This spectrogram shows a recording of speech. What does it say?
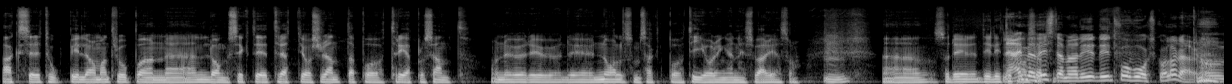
aktier är tokbilliga om man tror på en, eh, en långsiktig 30-års ränta på 3% och nu är det ju det är noll som sagt på tioåringen i Sverige. Så, mm. uh, så det, det, är lite Nej men visst, det, är, det är två vågskålar där. Och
